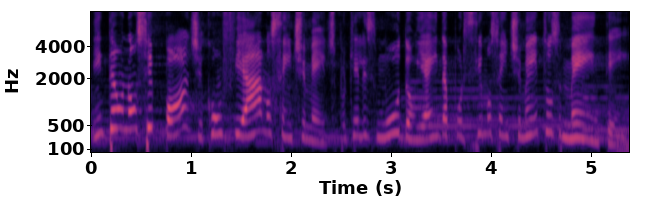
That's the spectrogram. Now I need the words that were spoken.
Então não se pode confiar nos sentimentos, porque eles mudam e ainda por cima os sentimentos mentem.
